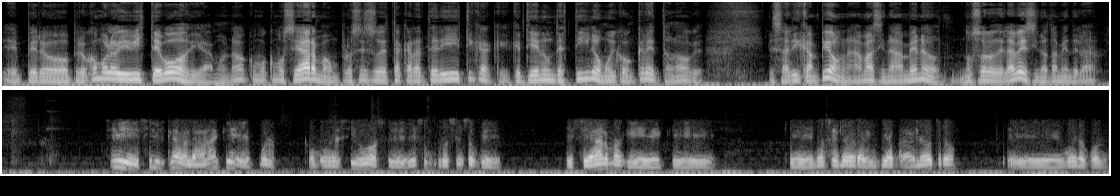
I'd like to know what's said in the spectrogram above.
eh, pero, pero ¿cómo lo viviste vos, digamos, ¿no? ¿Cómo, cómo se arma un proceso de esta característica que, que tiene un destino muy concreto, ¿no? Que, salir campeón, nada más y nada menos, no solo de la B, sino también de la A. Sí, sí, claro, la verdad que, bueno, como decís vos, eh, es un proceso que, se arma, que, que, no se logra de un día para el otro, eh, bueno, con,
